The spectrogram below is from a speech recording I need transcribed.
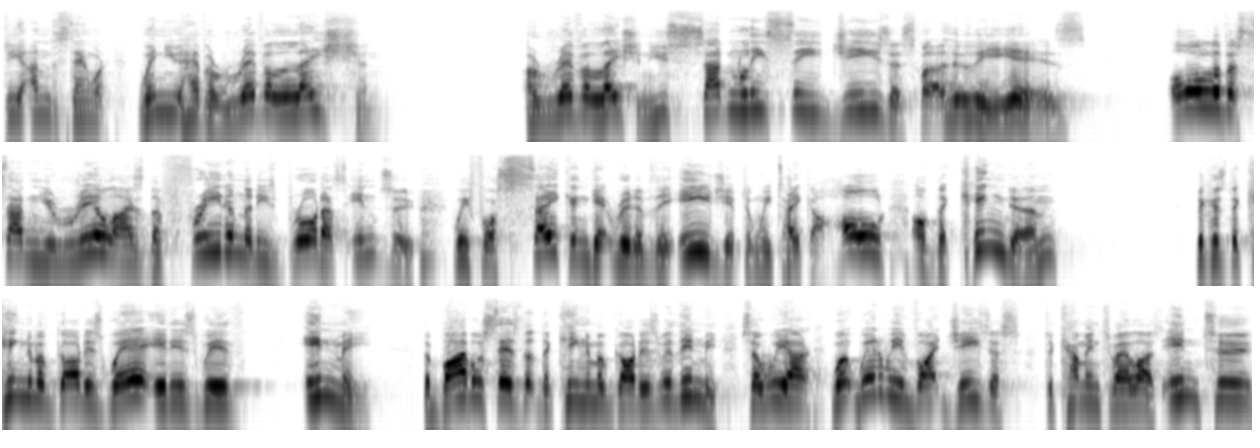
Do you understand what? When you have a revelation, a revelation, you suddenly see Jesus for who he is. All of a sudden, you realize the freedom that he's brought us into. We forsake and get rid of the Egypt and we take a hold of the kingdom because the kingdom of God is where? It is within me. The Bible says that the kingdom of God is within me. So we are, where do we invite Jesus to come into our lives? Into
